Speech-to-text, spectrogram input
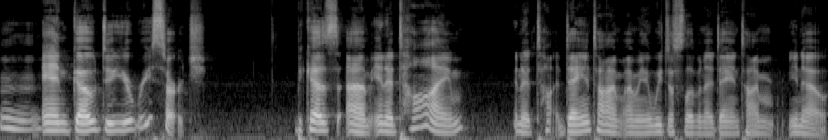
Mm-hmm. and go do your research. Because um, in a time, in a day and time, I mean, we just live in a day and time, you know,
